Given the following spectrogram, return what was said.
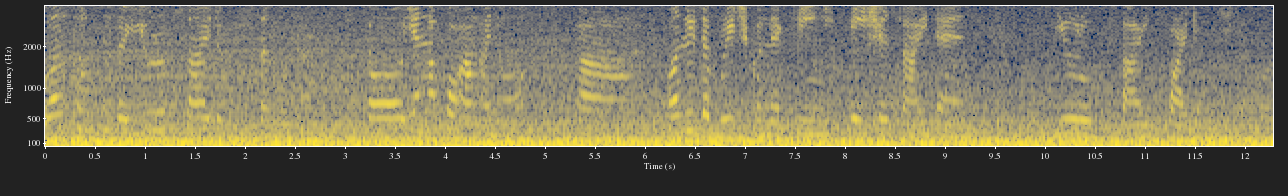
Welcome to the Europe side of Istanbul yan lang po ang ano uh, only the bridge connecting Asia side and Europe side part of Istanbul.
